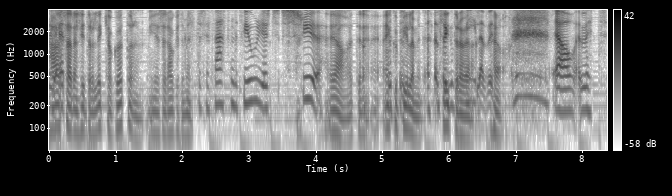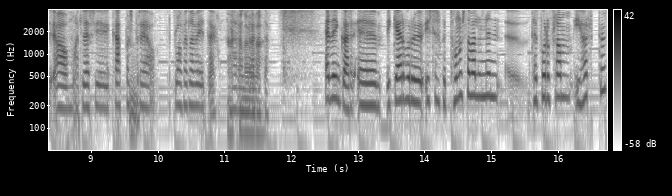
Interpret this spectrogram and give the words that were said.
hasarinn lítur að liggja á göttunum í þessari ágættu mynd. Þetta er Fast and the Furious 7 Já, þetta er einhver bílamynd lítur að vera. Já, já emitt Já, allir í kappastri á Bláfjallavegi í dag. Það kann að vera. Herri yngar, um, í gerð voru Íslensku tónlistavælunin uh, þeir fóru fram í hörpu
